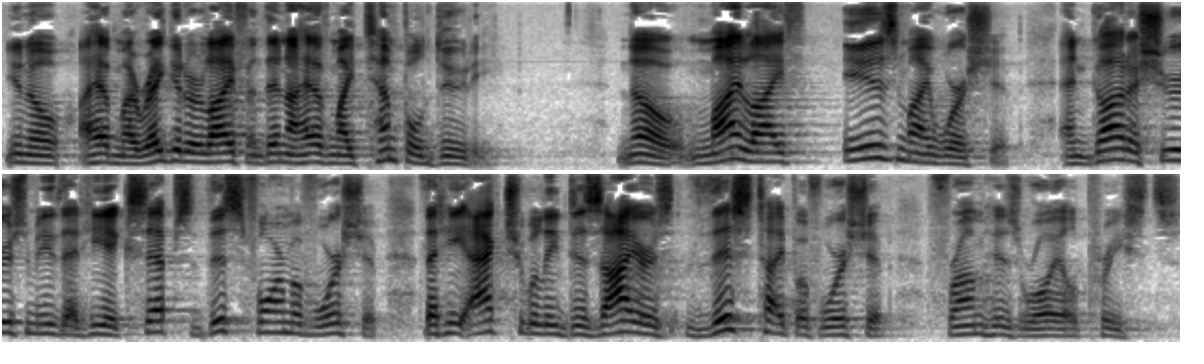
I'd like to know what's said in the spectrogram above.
you know, I have my regular life and then I have my temple duty. No, my life is my worship. And God assures me that He accepts this form of worship, that He actually desires this type of worship from His royal priests.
